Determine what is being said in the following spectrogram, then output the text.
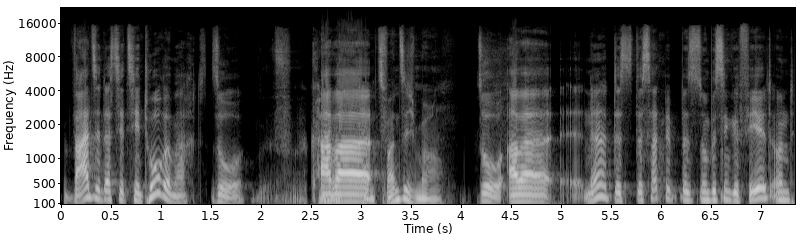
Wahnsinn, dass der zehn Tore macht. So. kann aber- kann 20 machen. So, aber äh, ne, das, das hat mir so ein bisschen gefehlt und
